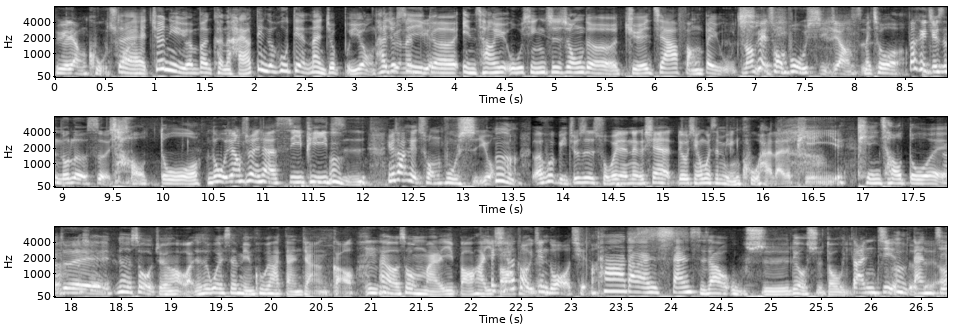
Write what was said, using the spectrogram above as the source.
月亮裤穿，对，就你原本可能还要垫个护垫，那你就不用，它就是一个隐藏于无形之中的绝佳防备武器，然后可以重复洗这样子，没错，它可以节省很多垃圾，超多。如果这样算下来，CP 值，因为它可以重复使用嘛，而会比就是所谓的那个现在流行卫生棉裤还来的便宜，便宜超多哎。对，那个时候我觉得很好玩，就是卫生棉裤它单价很高，那有时候我们买了一包，它一包它到底件多少钱？它大概是三十到五十、六十都有单件，单件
